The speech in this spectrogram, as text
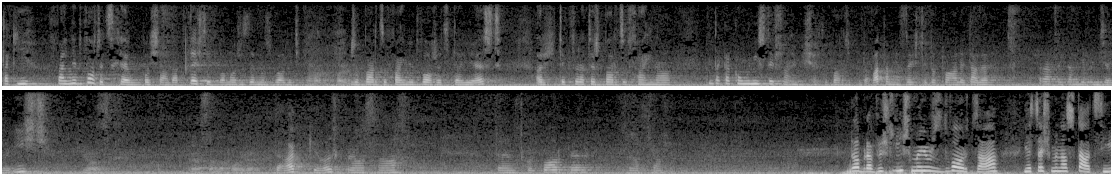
taki fajny dworzec Chełm posiada. Też się chyba może ze mną zgodzić, że bardzo fajny dworzec to jest. Architektura też bardzo fajna. No, taka komunistyczna mi się to bardzo podoba. Tam jest zejście do toalet, ale raczej tam nie będziemy iść. Kiosk. Trasa napoje. Tak, kiosk, prasa, ten kolporter, prasa. Dobra, wyszliśmy już z dworca. Jesteśmy na stacji.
